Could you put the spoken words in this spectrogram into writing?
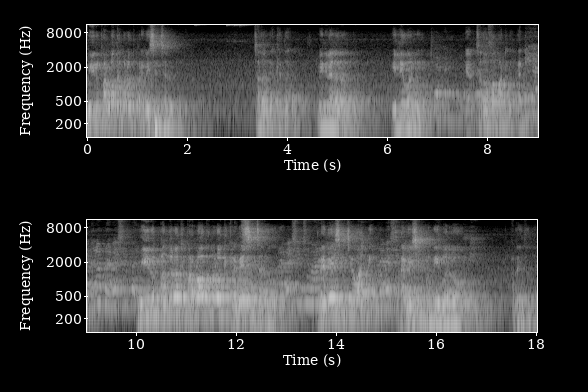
మీరు పరలోకములోకి ప్రవేశించరు. చదవండి కింద. మీరు వెళ్ళరు. వెళ్ళేవాడిని. యా, చదవ మా మాట మీరు అందులోకి పరలోకములోకి ప్రవేశించరు. ప్రవేశించు వారు- ప్రవేశించే వారిని ప్రవేశింపనివ్వరు. అర్థమవుతుంది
